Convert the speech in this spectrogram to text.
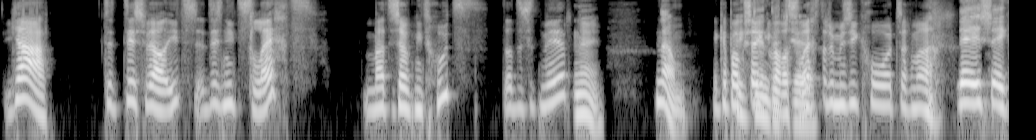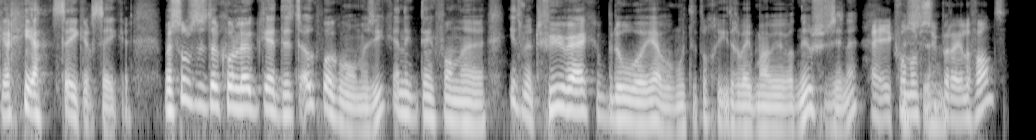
ja, het- het is wel iets. Het is niet slecht, maar het is ook niet goed. Dat is het meer. Nee. Nou, Ik heb ook Ik zeker wel wat je- slechtere muziek gehoord, zeg maar. nee, zeker. Ja, zeker, zeker. Maar soms is het ook gewoon leuk. Ja, dit is ook Pokémon muziek. En ik denk van, eh, iets met vuurwerk. Ik bedoel, eh, ja, we moeten toch iedere week maar weer wat nieuws verzinnen. Hey, ik vond Dus, hem eh, super relevant.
